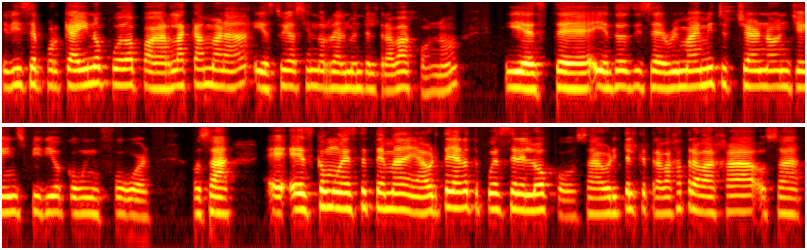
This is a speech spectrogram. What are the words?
Y dice, porque ahí no puedo apagar la cámara y estoy haciendo realmente el trabajo, ¿no? Y este, y entonces dice, remind me to turn on Jane's video going forward. O sea, e, es como este tema de ahorita ya no te puedes ser el loco, o sea, ahorita el que trabaja, trabaja, o sea,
